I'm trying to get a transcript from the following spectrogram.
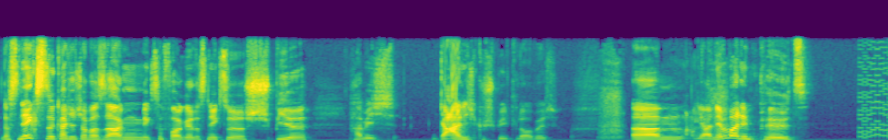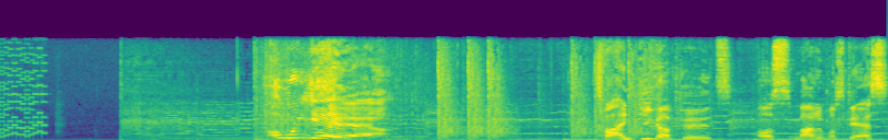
Das nächste kann ich euch aber sagen, nächste Folge, das nächste Spiel habe ich gar nicht gespielt, glaube ich. Ähm, ja, nehmen wir mal den Pilz. Oh yeah! Es war ein Gigapilz aus Mario Bros. DS.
